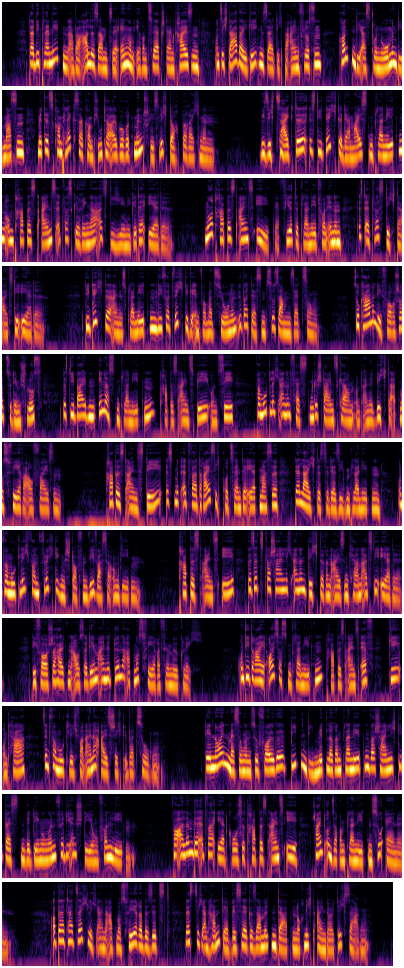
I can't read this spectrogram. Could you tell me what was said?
Da die Planeten aber allesamt sehr eng um ihren Zwergstern kreisen und sich dabei gegenseitig beeinflussen, konnten die Astronomen die Massen mittels komplexer Computeralgorithmen schließlich doch berechnen. Wie sich zeigte, ist die Dichte der meisten Planeten um Trappist 1 etwas geringer als diejenige der Erde. Nur Trappist 1e, der vierte Planet von innen, ist etwas dichter als die Erde. Die Dichte eines Planeten liefert wichtige Informationen über dessen Zusammensetzung. So kamen die Forscher zu dem Schluss, dass die beiden innersten Planeten, Trappist 1b und c, vermutlich einen festen Gesteinskern und eine dichte Atmosphäre aufweisen. Trappist 1d ist mit etwa 30 Prozent der Erdmasse der leichteste der sieben Planeten und vermutlich von flüchtigen Stoffen wie Wasser umgeben. Trappist 1e besitzt wahrscheinlich einen dichteren Eisenkern als die Erde. Die Forscher halten außerdem eine dünne Atmosphäre für möglich und die drei äußersten Planeten, Trappist 1f, G und H, sind vermutlich von einer Eisschicht überzogen. Den neuen Messungen zufolge bieten die mittleren Planeten wahrscheinlich die besten Bedingungen für die Entstehung von Leben. Vor allem der etwa erdgroße Trappist 1e scheint unserem Planeten zu ähneln. Ob er tatsächlich eine Atmosphäre besitzt, lässt sich anhand der bisher gesammelten Daten noch nicht eindeutig sagen.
